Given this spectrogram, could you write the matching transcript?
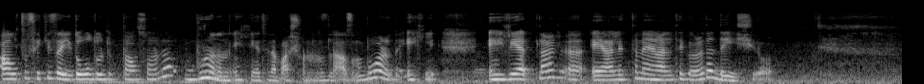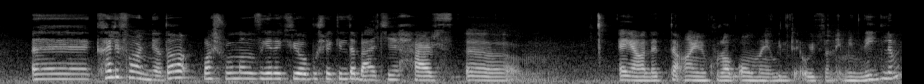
6-8 ayı doldurduktan sonra buranın ehliyetine başvurmanız lazım. Bu arada ehli, ehliyetler e, eyaletten eyalete göre de değişiyor. Ee, Kaliforniya'da başvurmanız gerekiyor bu şekilde. Belki her e, eyalette aynı kural olmayabilir. O yüzden emin değilim.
